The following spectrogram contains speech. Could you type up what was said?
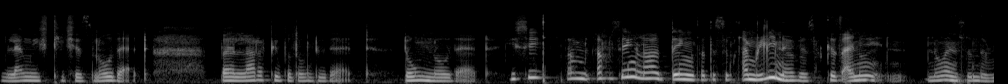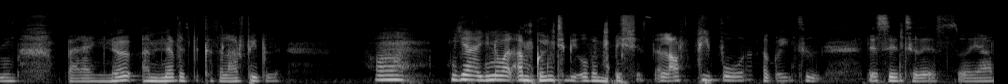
language teachers know that, but a lot of people don't do that. Don't know that. You see, I'm I'm saying a lot of things at the same. I'm really nervous because I know no one's in the room, but I know I'm nervous because a lot of people. Uh, yeah, you know what? I'm going to be over ambitious. A lot of people are going to listen to this. So yeah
